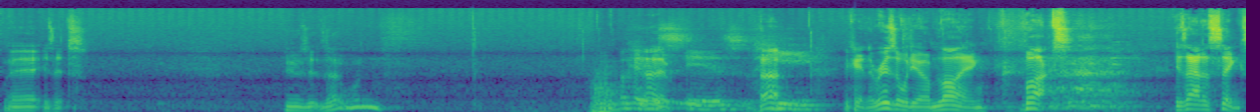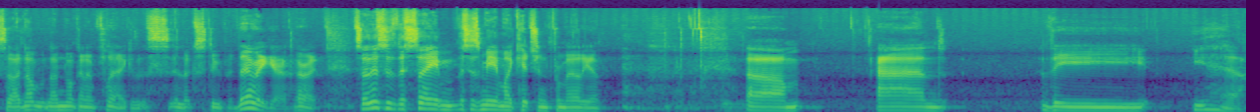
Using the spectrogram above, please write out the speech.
where is it? Is it that one? Okay, no. this is ah. the. Okay, there is audio. I'm lying, but it's out of sync, so I'm not, I'm not going to play it because it looks stupid. There we go. All right. So this is the same. This is me in my kitchen from earlier, um, and the yeah.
